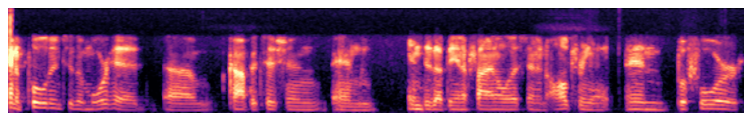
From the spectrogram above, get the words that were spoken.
kind of pulled into the Morehead um, competition and ended up being a finalist and an alternate. And before,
